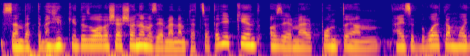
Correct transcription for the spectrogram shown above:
szenvedtem egyébként az olvasással, nem azért, mert nem tetszett egyébként, azért, mert pont olyan helyzetben voltam, hogy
